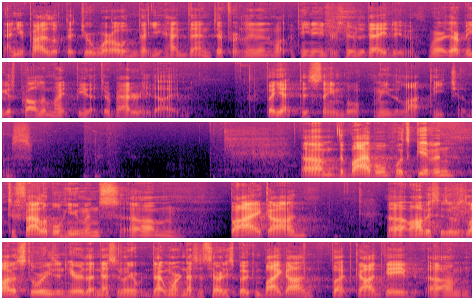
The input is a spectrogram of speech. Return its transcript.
And you probably looked at your world that you had then differently than what the teenagers here today do, where their biggest problem might be that their battery died. But yet, this same book means a lot to each of us. Um, the Bible was given to fallible humans um, by God. Uh, obviously, there's a lot of stories in here that, necessarily, that weren't necessarily spoken by God, but God gave um,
